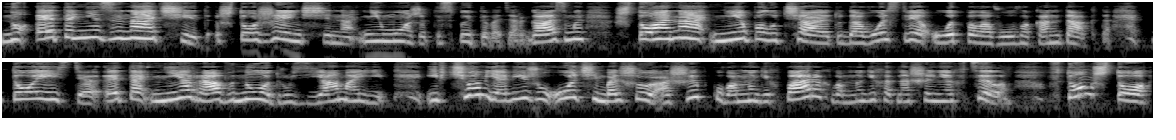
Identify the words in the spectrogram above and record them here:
Но это не значит, что женщина не может испытывать оргазмы, что она не получает удовольствия от полового контакта. То есть э, это не равно, друзья мои. И в чем я вижу очень большую ошибку во многих парах, во многих отношениях в целом? В том, что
